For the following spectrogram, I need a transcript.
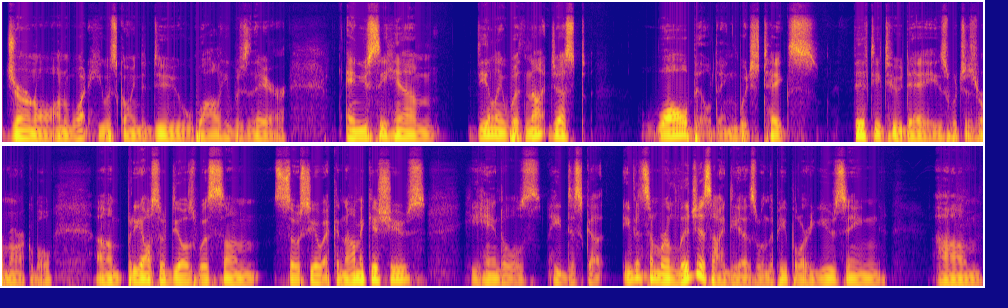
journal on what he was going to do while he was there, and you see him dealing with not just wall building, which takes 52 days, which is remarkable. Um, but he also deals with some socioeconomic issues. He handles, he discuss even some religious ideas when the people are using, um,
